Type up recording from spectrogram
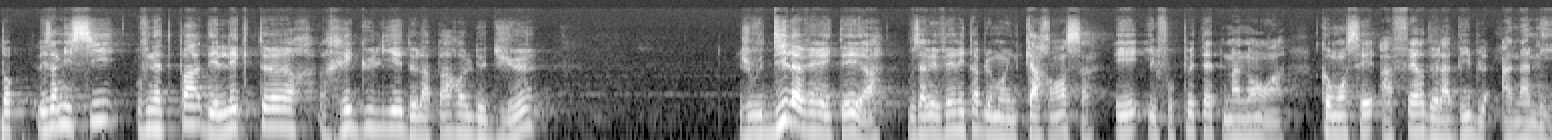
Donc, les amis, si vous n'êtes pas des lecteurs réguliers de la parole de Dieu, je vous dis la vérité, hein, vous avez véritablement une carence et il faut peut-être maintenant hein, commencer à faire de la Bible un ami.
